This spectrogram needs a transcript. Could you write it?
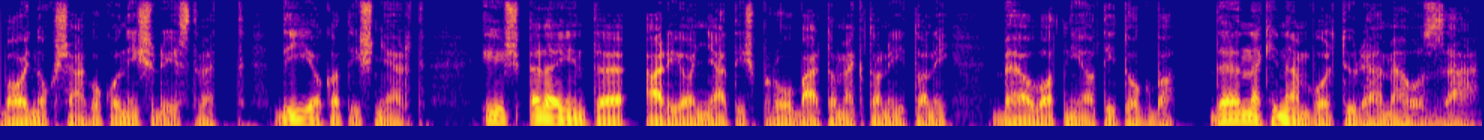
bajnokságokon is részt vett, díjakat is nyert, és eleinte Ári anyját is próbálta megtanítani, beavatni a titokba, de neki nem volt türelme hozzá,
